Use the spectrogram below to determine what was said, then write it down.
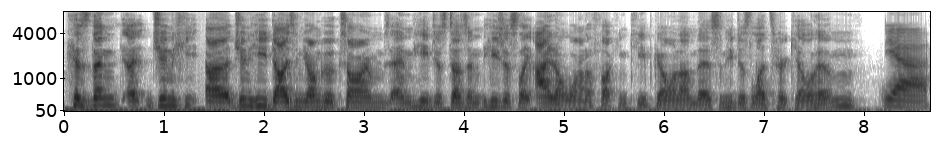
because then uh, Jin Hee uh, Jin Hee dies in Jungkook's arms, and he just doesn't. He's just like, I don't want to fucking keep going on this, and he just lets her kill him. Yeah.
